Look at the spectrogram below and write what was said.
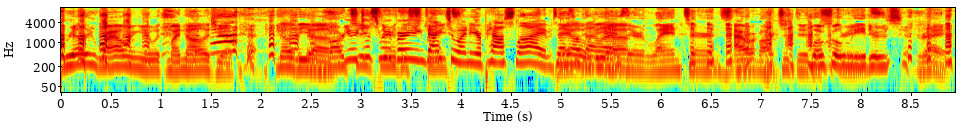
I'm really wowing you with my knowledge here. No, the, uh, You're just reverting back to one of your past lives. That's Yeah, what that the, was. uh, their lanterns, Our they're marching through the local streets. leaders. Right.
